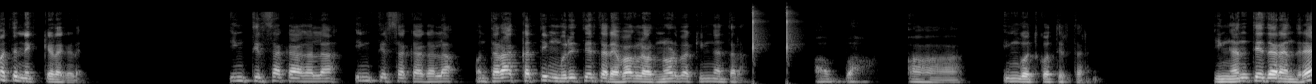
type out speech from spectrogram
ಮತ್ತೆ ನೆಕ್ ಕೆಳಗಡೆ. ಹಿಂಗ್ ತಿರ್ಸಕ್ಕಾಗಲ್ಲ, ಹಿಂಗೆ ತಿರ್ಸಕ್ಕಾಗಲ್ಲ. ಒಂಥರ ಕತ್ತಿಂಗ್ ಮುರಿತಿರ್ತಾರೆ, ಯಾವಾಗಲೂ ಅವ್ರು ನೋಡ್ಬೇಕು ಹಿಂಗೆ ಅಂತಾರ. ಅಬ್ಬ ಹಿಂಗೆ ಒತ್ಕೋತಿರ್ತಾರೆ ಹಿಂಗ್ ಅಂತಿದ್ದಾರೆ ಅಂದರೆ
